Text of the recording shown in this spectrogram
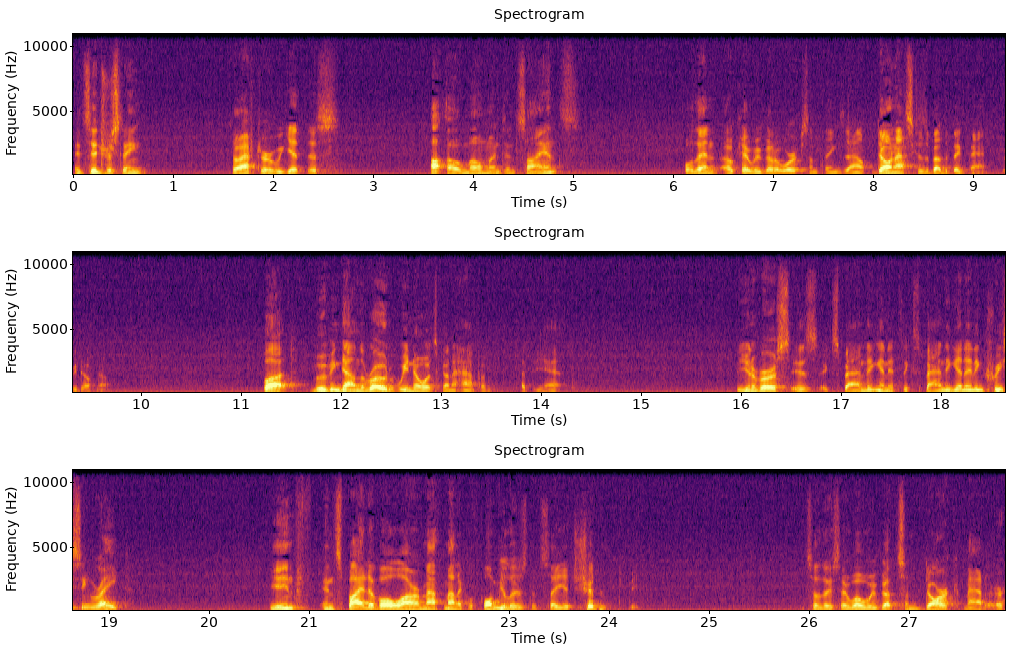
It's interesting. So after we get this uh oh moment in science, well, then, okay, we've got to work some things out. Don't ask us about the Big Bang. We don't know. But moving down the road, we know what's going to happen at the end. The universe is expanding, and it's expanding at an increasing rate. In, in spite of all our mathematical formulas that say it shouldn't be. So they say, well, we've got some dark matter.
